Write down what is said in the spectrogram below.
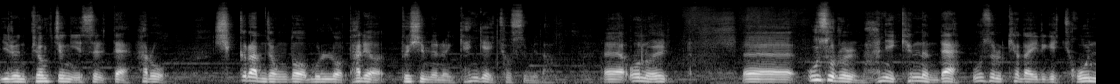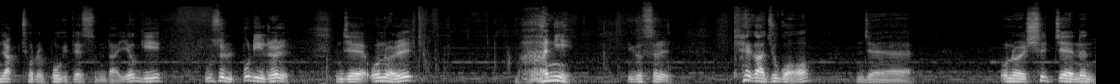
이런 병증이 있을 때 하루 10g 정도 물로 달여 드시면 굉장히 좋습니다. 에, 오늘 에, 우수를 많이 캤는데 우수를 캐다 이렇게 좋은 약초를 보게 됐습니다. 여기 우술 뿌리를 이제 오늘 많이 이것을 캐 가지고 이제 오늘 실제는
